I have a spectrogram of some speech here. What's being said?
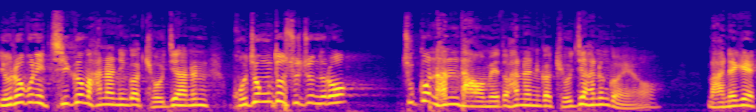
여러분이 지금 하나님과 교제하는 그 정도 수준으로 죽고 난 다음에도 하나님과 교제하는 거예요. 만약에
